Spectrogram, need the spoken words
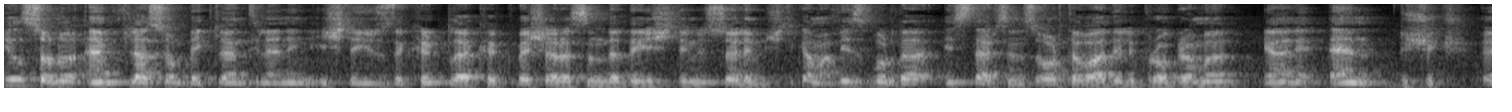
Yıl sonu enflasyon beklentilerinin işte %40 ile 45 arasında değiştiğini söylemiştik ama biz burada isterseniz orta vadeli programı yani en düşük e,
